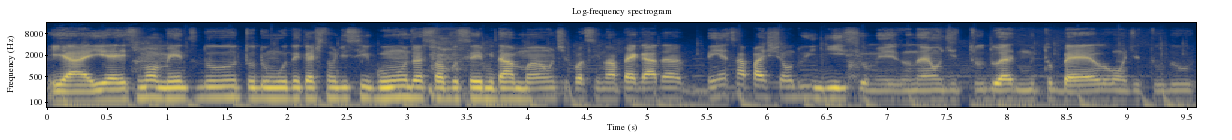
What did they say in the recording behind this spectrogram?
E aí é esse momento do tudo muda em questão de segundo, é só você me dar a mão, tipo assim, numa pegada bem essa paixão do início mesmo, né? Onde tudo é muito belo, onde tudo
